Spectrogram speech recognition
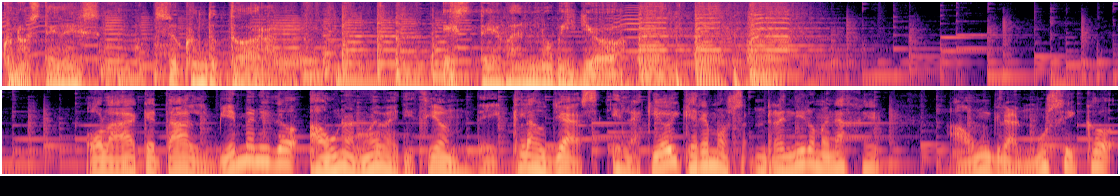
con ustedes, su conductor, Esteban Novillo. Hola, ¿qué tal? Bienvenido a una nueva edición de Cloud Jazz, en la que hoy queremos rendir homenaje a un gran músico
